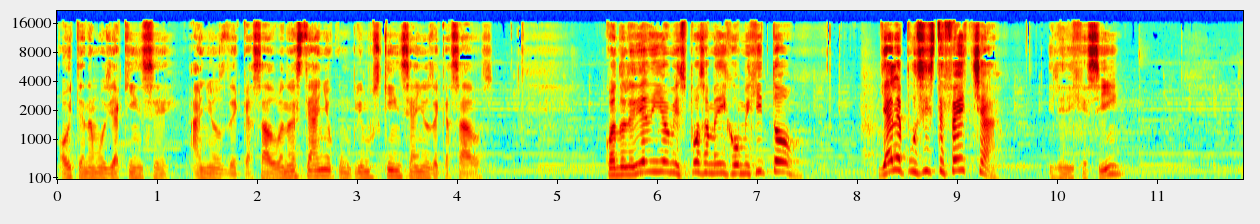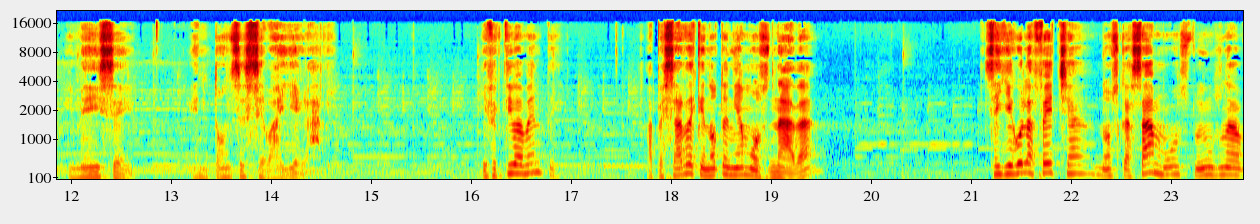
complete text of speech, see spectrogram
hoy tenemos ya 15 años de casados, bueno, este año cumplimos 15 años de casados. Cuando le di anillo a mi esposa me dijo, mijito, ¿ya le pusiste fecha? Y le dije, sí. Y me dice, entonces se va a llegar. Y efectivamente, a pesar de que no teníamos nada, se llegó la fecha, nos casamos, tuvimos una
